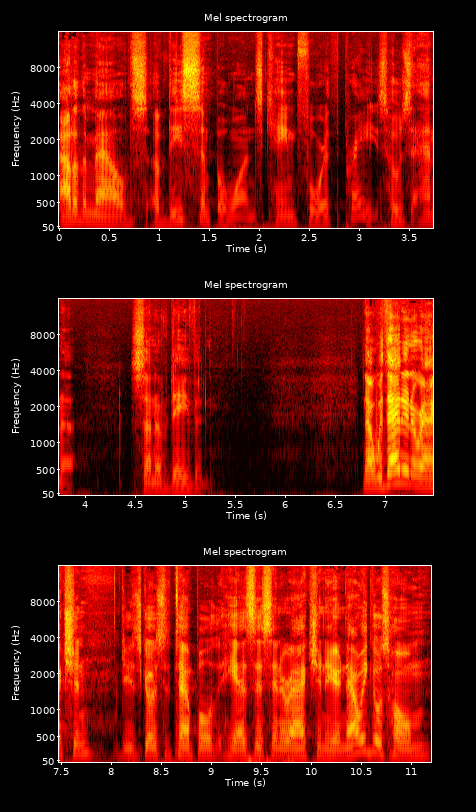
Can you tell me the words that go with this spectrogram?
Out of the mouths of these simple ones came forth praise Hosanna, son of David. Now, with that interaction, Jesus goes to the temple. He has this interaction here. Now he goes home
